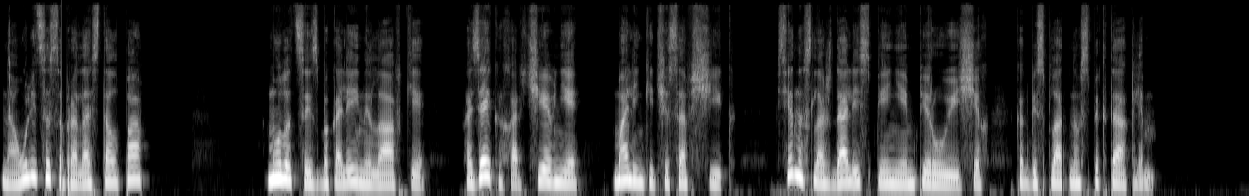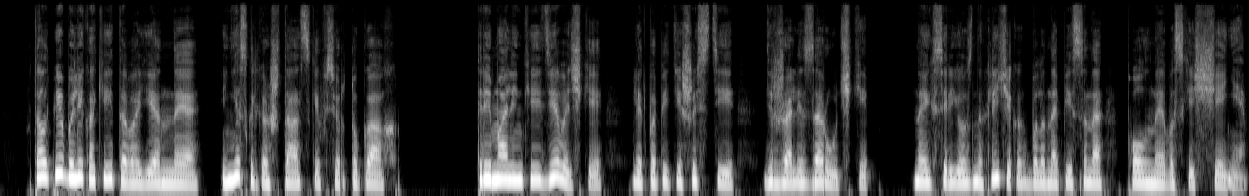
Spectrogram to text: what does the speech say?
На улице собралась толпа. Молодцы из бакалейной лавки, хозяйка харчевни, маленький часовщик. Все наслаждались пением пирующих, как бесплатным спектаклем. В толпе были какие-то военные и несколько штатских в сюртуках. Три маленькие девочки, лет по пяти-шести, держались за ручки. На их серьезных личиках было написано полное восхищение.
